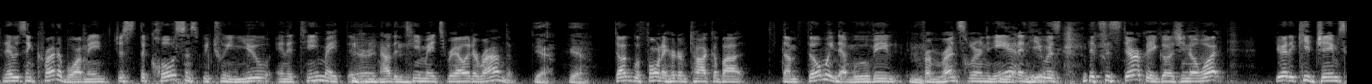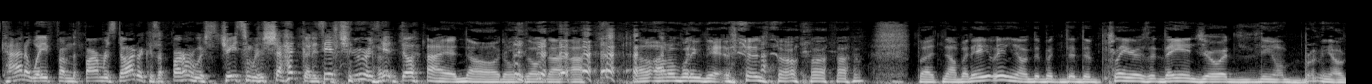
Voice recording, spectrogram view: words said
and it was incredible. I mean, just the closeness between you and a teammate there, Mm-hmm. and how the teammates rallied around him. Yeah, yeah. Doug Buffone, I heard him talk about them filming that movie from Rensselaer, Indiana. Yeah, and he yeah. was it's hysterical. He goes, you know what? You had to keep James Caan away from the farmer's daughter because the farmer was chasing with a shotgun. Is that true or is that Doug? I no, don't, don't, I, I, I don't believe that. no. but no, but they, you know, the, but the, the players that they enjoyed, you know, you know,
